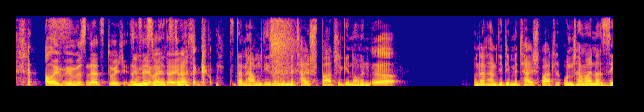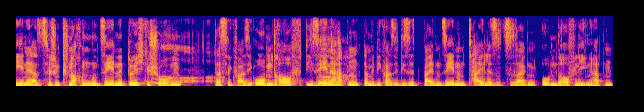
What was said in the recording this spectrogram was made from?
aber wir müssen da jetzt durch. Erzähl müssen weiter, jetzt ja. durch. Komm. dann haben die so einen Metallspatel genommen Ja. Und dann haben die den Metallspatel unter meiner Sehne, also zwischen Knochen und Sehne, durchgeschoben, dass sie quasi obendrauf die Sehne hatten, damit die quasi diese beiden Sehnenteile sozusagen obendrauf liegen hatten.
